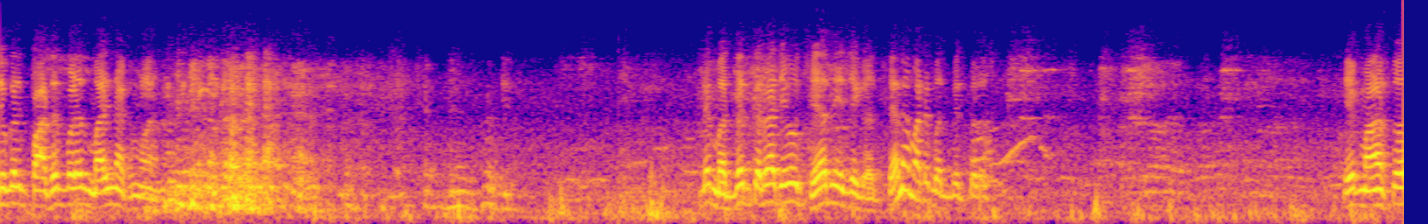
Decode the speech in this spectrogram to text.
જો કદી પાછળ પડે મારી નાખે એટલે મતભેદ કરવા જેવું છે જ નહીં જગત શેના માટે મતભેદ કરો છો? એક માણસ તો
